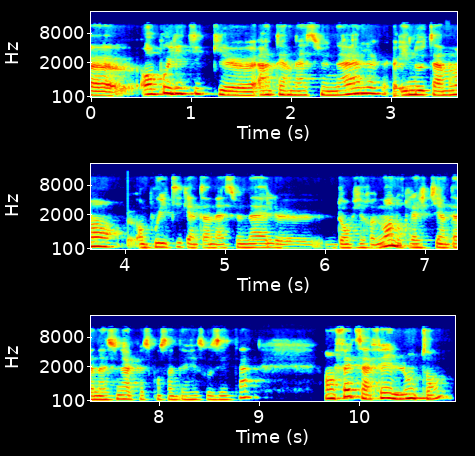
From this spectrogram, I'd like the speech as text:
euh, en politique euh, internationale, et notamment en politique internationale euh, d'environnement, donc là je dis internationale parce qu'on s'intéresse aux États, en fait, ça fait longtemps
